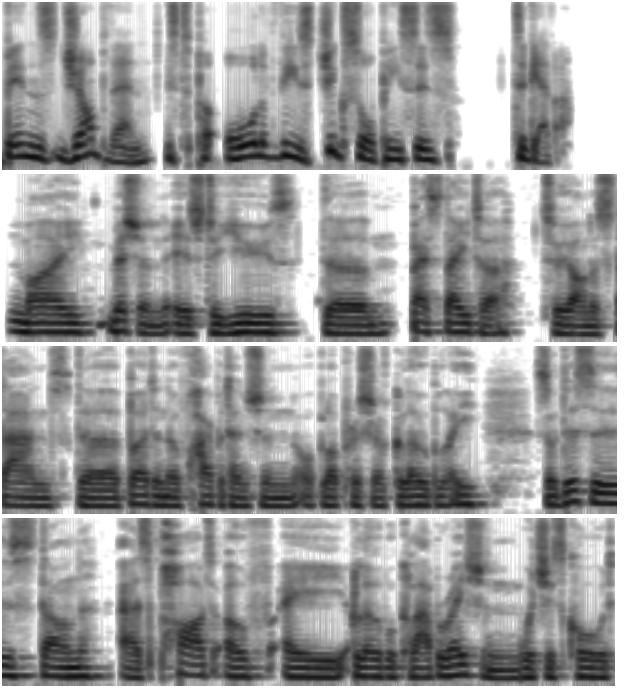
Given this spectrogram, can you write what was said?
Bin's job then is to put all of these jigsaw pieces together. My mission is to use the best data to understand the burden of hypertension or blood pressure globally. So this is done as part of a global collaboration, which is called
